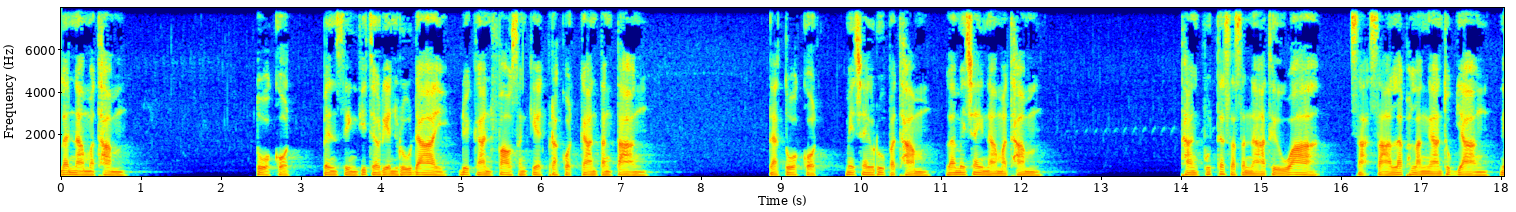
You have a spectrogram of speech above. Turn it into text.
และนามธรรม ตัวกฎ เป็นสิ่งที่จะเรียนรู้ได้ด้วยการเฝ้าสังเกตปรากฏการต่างๆ แต่ตัวกฎไม่ใช่รูปธรรม และไม่ใช่นามธรรม ทางพุทธศาสนาถือว่า สสารและพลังงานทุกอย่างใน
